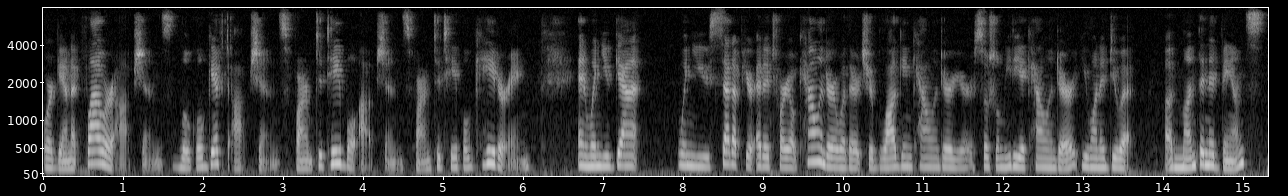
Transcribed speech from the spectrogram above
organic flower options, local gift options, farm to table options, farm to table catering. And when you get when you set up your editorial calendar, whether it's your blogging calendar, your social media calendar, you want to do it a month in advance.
